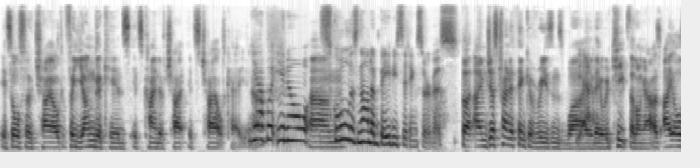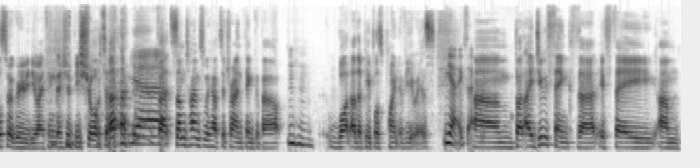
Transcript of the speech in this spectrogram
it's also child for younger kids. It's kind of chi- it's childcare, you know. Yeah, but you know, Um, school is not a babysitting service. But I'm just trying to think of reasons why Yeah. they would keep the long hours. I also agree with you. I think they should be shorter. Yeah. Mm-hmm. But sometimes we have to try and think about what other people's point of view is. Yeah, exactly. Um, but I do think that if they, um,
